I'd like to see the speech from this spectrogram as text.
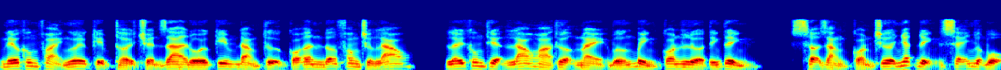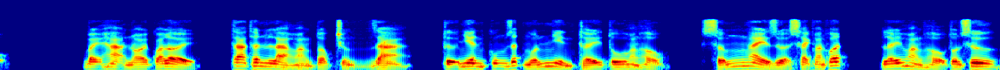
nếu không phải ngươi kịp thời chuyển ra đối kim đàm tự có ân đỡ phong trường lão, lấy không thiện lao hòa thượng này bướng bỉnh con lừa tính tình sợ rằng còn chưa nhất định sẽ nhượng bộ. Bệ hạ nói quá lời ta thân là hoàng tộc trưởng già tự nhiên cũng rất muốn nhìn thấy tú hoàng hậu sớm ngày rửa sạch văn quất lấy hoàng hậu tôn sư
